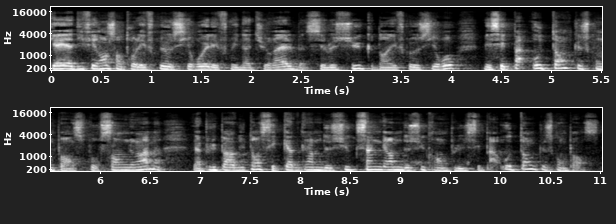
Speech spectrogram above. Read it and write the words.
Quelle est la différence entre les fruits au sirop et les fruits naturels ben, C'est le sucre dans les fruits au sirop, mais c'est pas autant que ce qu'on pense. Pour 100 grammes, la plupart du temps, c'est 4 grammes de sucre, 5 grammes de sucre en plus. C'est pas autant que ce qu'on pense.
